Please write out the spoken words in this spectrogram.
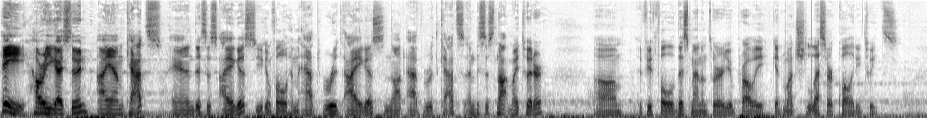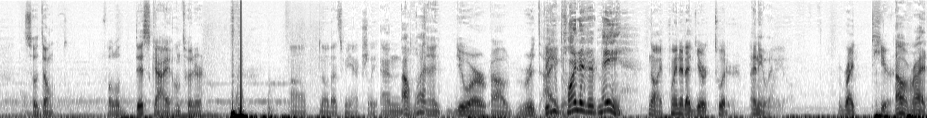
Hey, how are you guys doing? I am Cats, and this is Iagus. You can follow him at Root Iagus, not at Root Cats. And this is not my Twitter. Um, if you follow this man on Twitter, you'll probably get much lesser quality tweets. So don't follow this guy on Twitter. Uh, no, that's me actually. And Oh, what? And you are uh, Root But you pointed at me. No, I pointed at your Twitter. Anyway, right here, Oh right.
